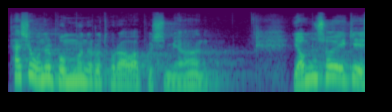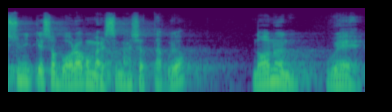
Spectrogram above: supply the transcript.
다시 오늘 본문으로 돌아와 보시면 염소에게 예수님께서 뭐라고 말씀하셨다고요? 너는 왜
